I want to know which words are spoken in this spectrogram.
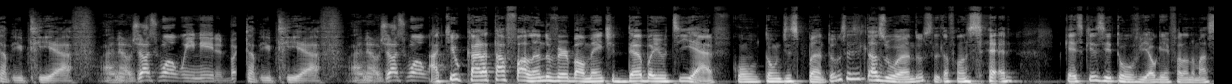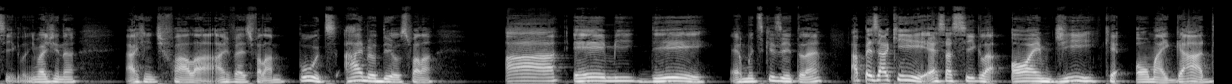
WTF. I know just what we needed, but WTF. I know just what. Aqui o cara tá falando verbalmente WTF com um tom de espanto. Eu não sei se ele tá zoando, se ele tá falando sério. Porque é esquisito ouvir alguém falando uma sigla. Imagina a gente fala, ao invés de falar putz, ai meu Deus, falar A M D. É muito esquisito, né? Apesar que essa sigla OMG, que é Oh My God,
